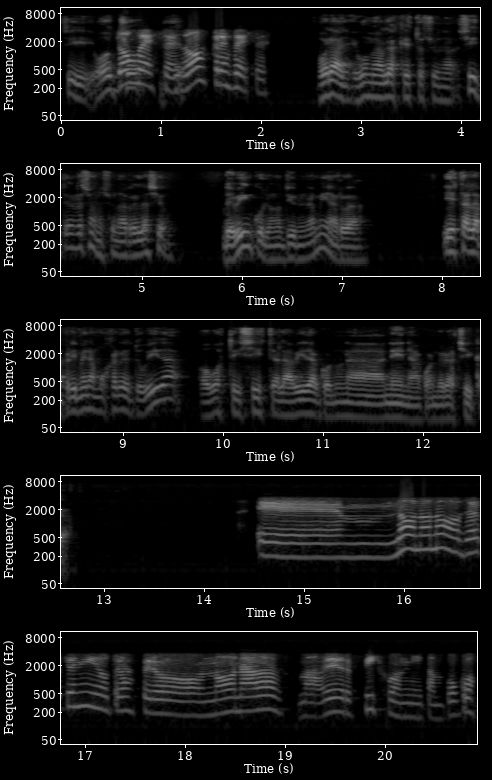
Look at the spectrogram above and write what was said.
Sí, ocho. Dos veces, dos, tres veces. Por año. Y vos me hablas que esto es una... Sí, tenés razón, es una relación. De vínculo no tiene una mierda. ¿Y esta es la primera mujer de tu vida o vos te hiciste a la vida con una nena cuando eras chica? Eh, no, no, no, ya he tenido otras, pero no nada, a ver, fijo, ni tampoco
